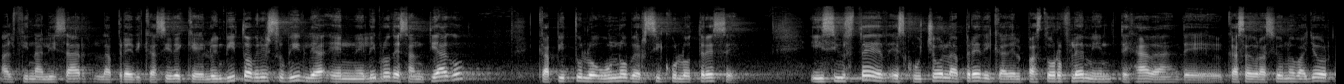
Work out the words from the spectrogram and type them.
al finalizar la prédica. Así de que lo invito a abrir su Biblia en el libro de Santiago, capítulo 1, versículo 13. Y si usted escuchó la prédica del pastor Fleming Tejada de Casa de Oración Nueva York,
